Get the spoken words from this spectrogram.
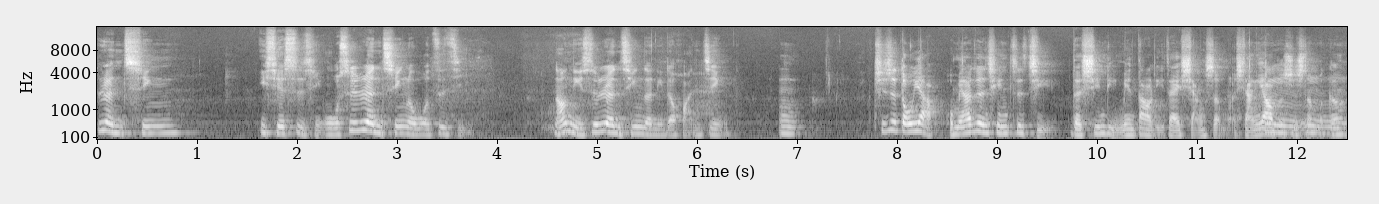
认清一些事情。我是认清了我自己，然后你是认清了你的环境，嗯。其实都要，我们要认清自己的心里面到底在想什么，想要的是什么，跟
